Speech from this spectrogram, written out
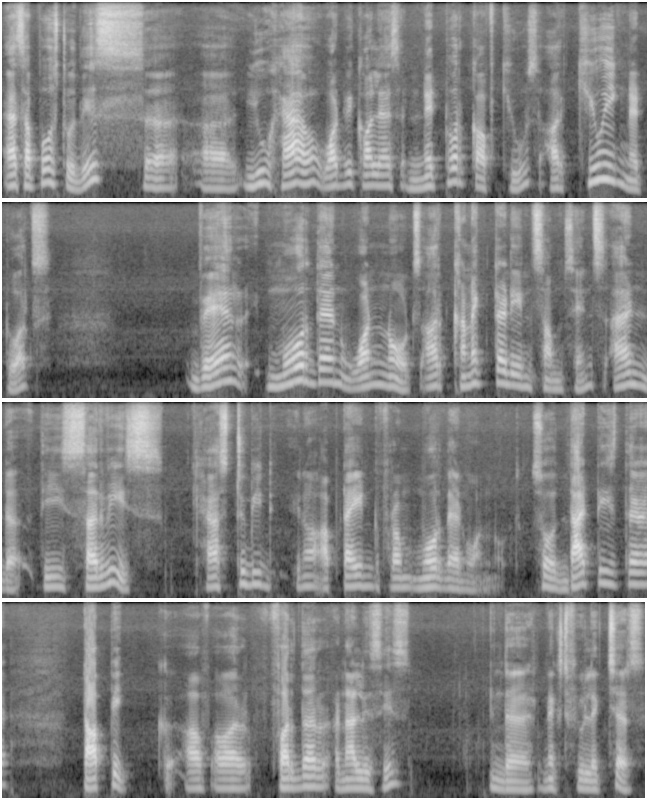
As opposed to this, uh, uh, you have what we call as network of queues or queuing networks where more than one nodes are connected in some sense and uh, the service has to be you know obtained from more than one node. So, that is the topic of our further analysis in the next few lectures.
